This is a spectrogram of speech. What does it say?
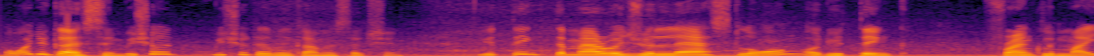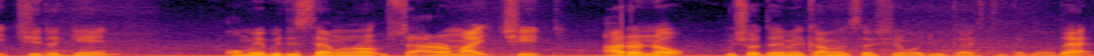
Well, what do you guys think? Be sure be sure to tell me in the comment section you think the marriage will last long or do you think franklin might cheat again? Or maybe this time around sarah might cheat? I don't know. Be sure to tell me in the comment section what you guys think about that.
